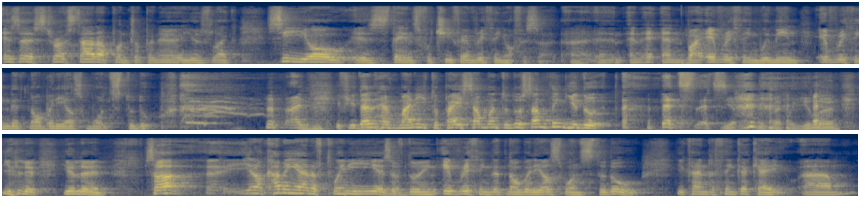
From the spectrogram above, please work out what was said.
As a startup entrepreneur, you're like CEO is stands for Chief Everything Officer, uh, and and and by everything we mean everything that nobody else wants to do. right? Mm-hmm. If you don't have money to pay someone to do something, you do it. that's that's. Yep, exactly. You learn. you learn. You learn. So uh, you know, coming out of 20 years of doing everything that nobody else wants to do, you kind of think, okay, um,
